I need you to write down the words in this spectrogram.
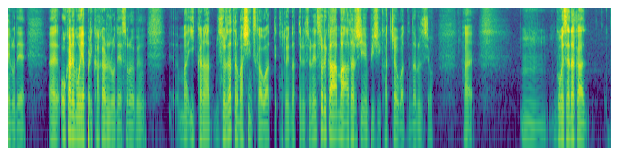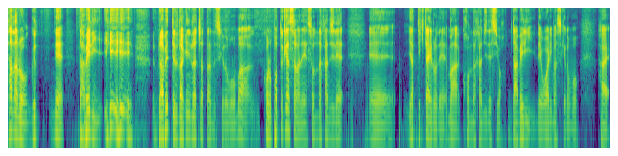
いので、えお金もやっぱりかかるので、その分、まあいいかな、それだったらマシン使うわってことになってるんですよね。それか、まあ新しい NPC 買っちゃうわってなるんですよ。はい。うん、ごめんなさい、なんか、ただのぐ、ね、ダベり、ダベってるだけになっちゃったんですけども、まあ、このポッドキャストはね、そんな感じで、えー、やっていきたいので、まあ、こんな感じですよ。ダベりで終わりますけども、はい。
